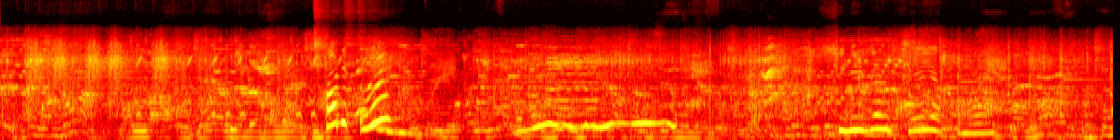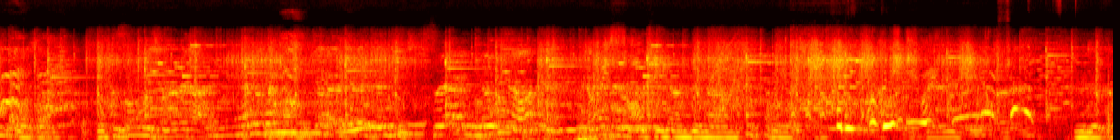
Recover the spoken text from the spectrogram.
öyle. Sen yandın mı? Valla o ciğerden adamlar şimdi. Hadi öl. Sinirden şey yaptım ya. Hadi hadi.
